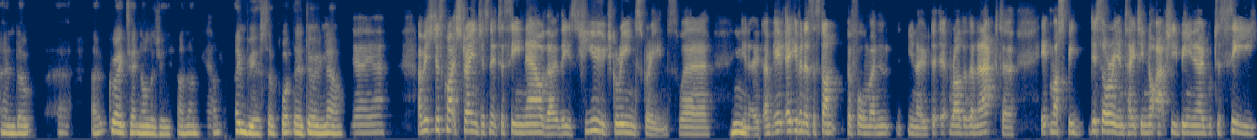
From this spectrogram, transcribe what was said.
and uh, uh, great technology. And I'm, yeah. I'm envious of what they're doing now. Yeah, yeah. I mean, it's just quite strange, isn't it, to see now though these huge green screens where mm. you know, I mean, even as a stunt performer, you know, rather than an actor, it must be disorientating not actually being able to see,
